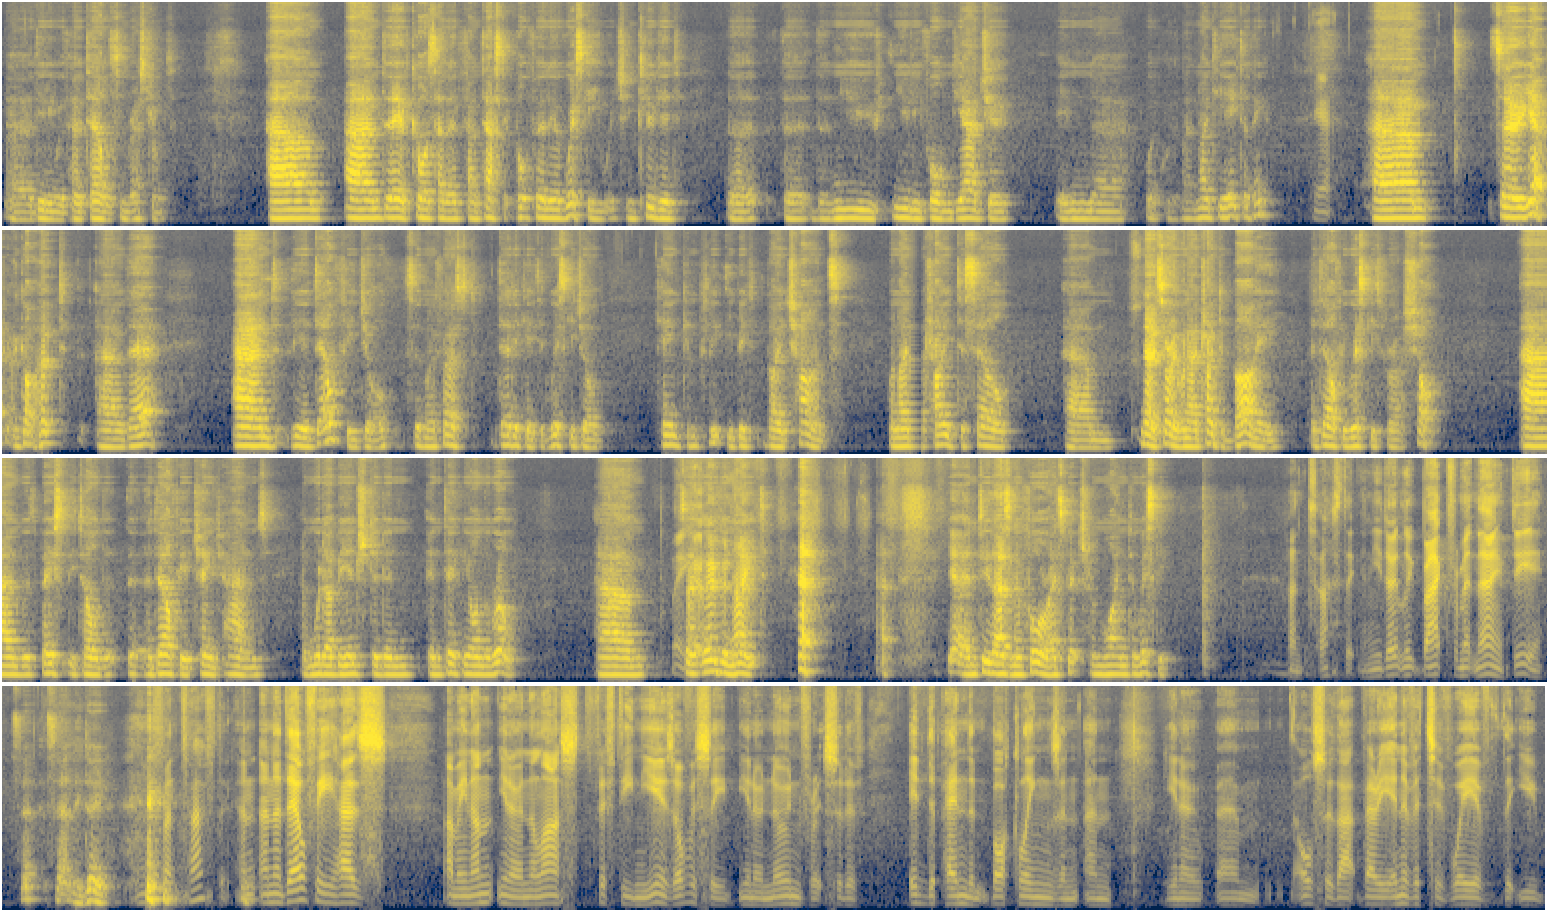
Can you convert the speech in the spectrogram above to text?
uh, dealing with hotels and restaurants. Um, and they, of course, had a fantastic portfolio of whiskey, which included uh, the the new newly formed Diageo in uh, what, about '98, I think. Yeah. Um, so yeah, I got hooked uh, there, and the Adelphi job, so my first dedicated whiskey job, came completely by chance when I tried to sell. Um, no, sorry, when I tried to buy Adelphi whiskies for our shop and was basically told that, that Adelphi had changed hands and would I be interested in, in taking on the role. Um, so overnight, yeah, in 2004 I switched from wine to whiskey. Fantastic. And you don't look back from it now, do you? C- certainly don't. oh, fantastic. And, and Adelphi has, I mean, un, you know, in the last 15 years, obviously, you know, known for its sort of independent bottlings and, and you know, um, also that very innovative way of that you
